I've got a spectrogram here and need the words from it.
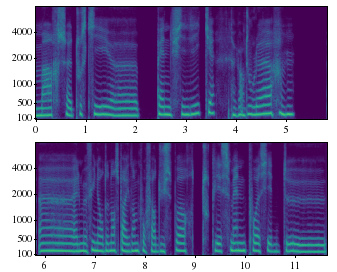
marche, tout ce qui est peine physique, douleur. Mmh euh, elle me fait une ordonnance, par exemple, pour faire du sport toutes les semaines pour essayer de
